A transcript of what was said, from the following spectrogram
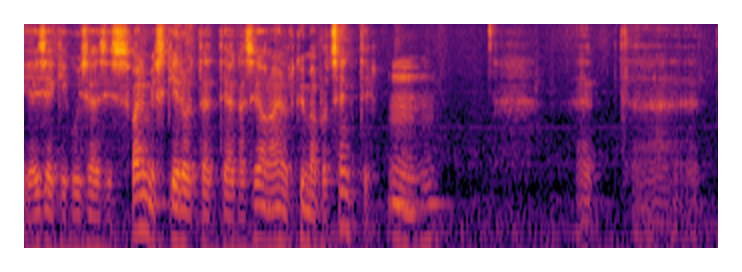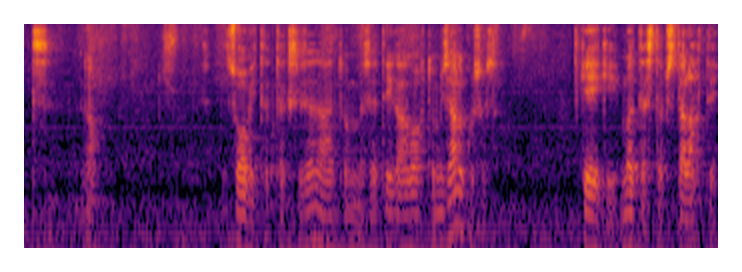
ja isegi kui see siis valmis kirjutati, aga see on ainult kümme protsenti. Mhm. et, et noh, soovitatakse seda, et umbes, et iga kohtumise alguses keegi mõtestab seda lahti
